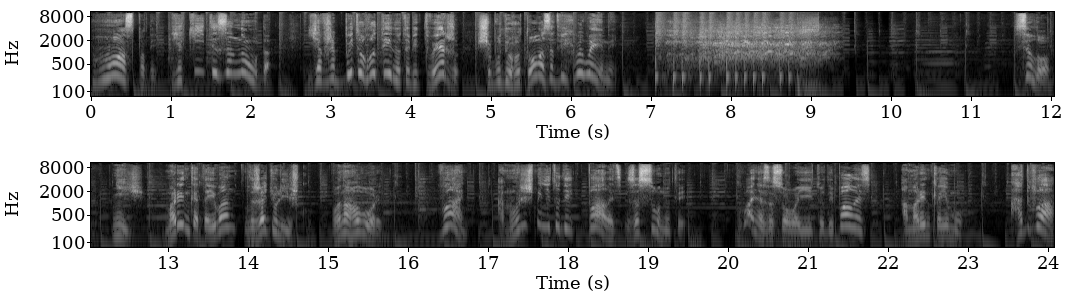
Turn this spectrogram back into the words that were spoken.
Господи, який ти зануда! Я вже биту годину тобі тверджу, що буду готова за дві хвилини. Село, ніч. Маринка та Іван лежать у ліжку. Вона говорить: Вань, а можеш мені туди палець засунути? Ваня засовує їй туди палець, а Маринка йому. А два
